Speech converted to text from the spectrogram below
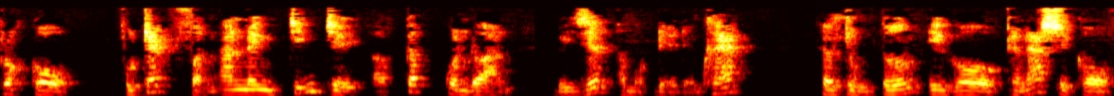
Proko, phụ trách phần an ninh chính trị ở cấp quân đoàn, bị giết ở một địa điểm khác. Theo Trung tướng Igor Kanashikov,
